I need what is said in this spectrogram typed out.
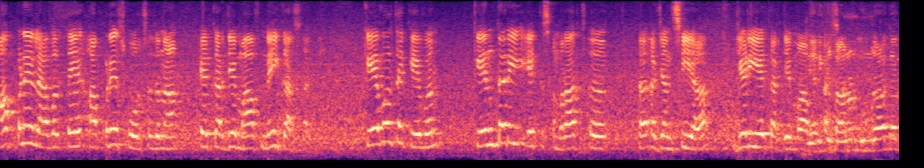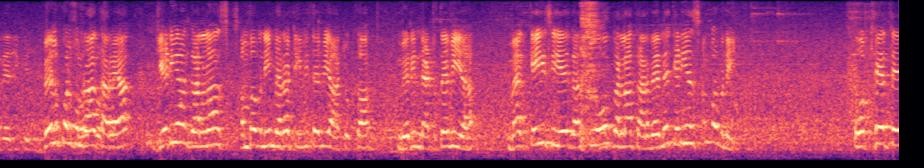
ਆਪਣੇ ਲੈਵਲ ਤੇ, ਆਪਣੇ ਸੋਰਸਸ ਨਾਲ ਇਹ ਕਰਜ਼ੇ ਮਾਫ ਨਹੀਂ ਕਰ ਸਕਦੀ। ਕੇਵਲ ਤੇ ਕੇਵਲ ਕੇਂਦਰ ਹੀ ਇੱਕ ਸਮਰੱਥ ਏਜੰਸੀ ਆ ਜਿਹੜੀ ਇਹ ਕਰਜ਼ੇ ਮਾਫ ਯਾਨੀ ਕਿਸਾਨਾਂ ਨੂੰ ਗੁੰਮਰਾਹ ਕਰ ਰਿਹਾ ਜੀ ਬਿਲਕੁਲ ਗੁੰਮਰਾਹ ਕਰ ਰਿਹਾ। ਜਿਹੜੀਆਂ ਗੱਲਾਂ ਸੰਭਵ ਨਹੀਂ ਮੇਰਾ ਟੀਵੀ ਤੇ ਵੀ ਆ ਚੁੱਕਾ ਮੇਰੀ ਨੈਟ ਤੇ ਵੀ ਆ। ਮੈਂ ਕਹੀ ਸੀ ਇਹ ਗੱਲ ਕਿ ਉਹ ਗੱਲਾਂ ਕਰ ਰਹੇ ਨੇ ਜਿਹੜੀਆਂ ਸੰਭਵ ਨਹੀਂ। ਉੱਥੇ ਤੇ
